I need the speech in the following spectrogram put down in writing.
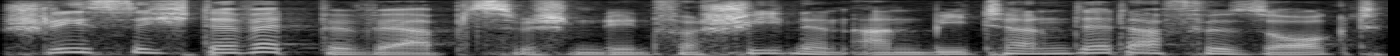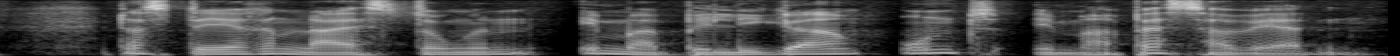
schließlich der Wettbewerb zwischen den verschiedenen Anbietern, der dafür sorgt, dass deren Leistungen immer billiger und immer besser werden.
